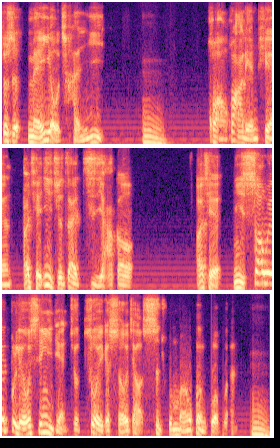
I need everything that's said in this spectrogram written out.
就是没有诚意，嗯，谎话连篇，而且一直在挤牙膏，而且你稍微不留心一点，就做一个手脚，试图蒙混过关，嗯，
